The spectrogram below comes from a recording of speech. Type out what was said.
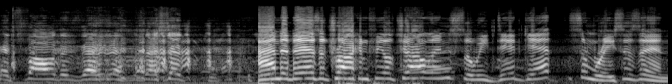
it's found in Zenith's possession. And it is a track and field challenge, so we did get some races in.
